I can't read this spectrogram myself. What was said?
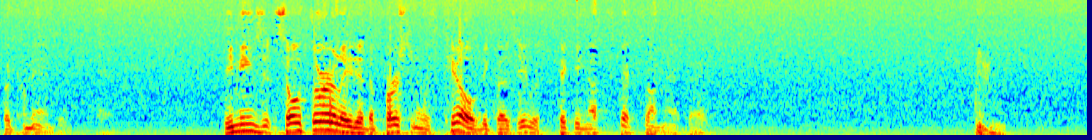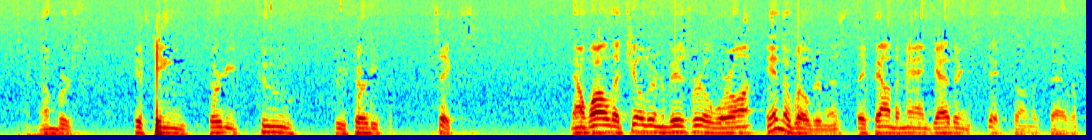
but commanded. He means it so thoroughly that the person was killed because he was picking up sticks on that day. Numbers 15, 32 through 36. Now, while the children of Israel were on, in the wilderness, they found a man gathering sticks on the Sabbath.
